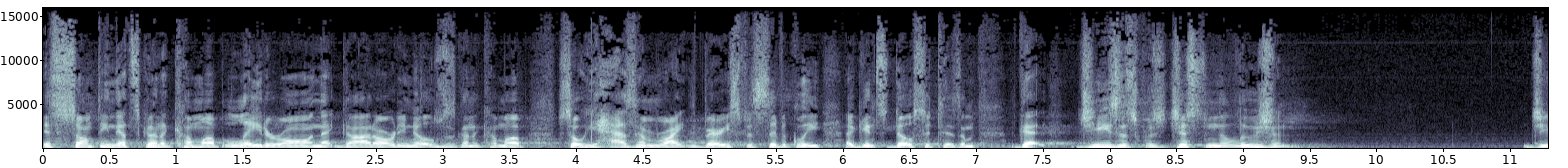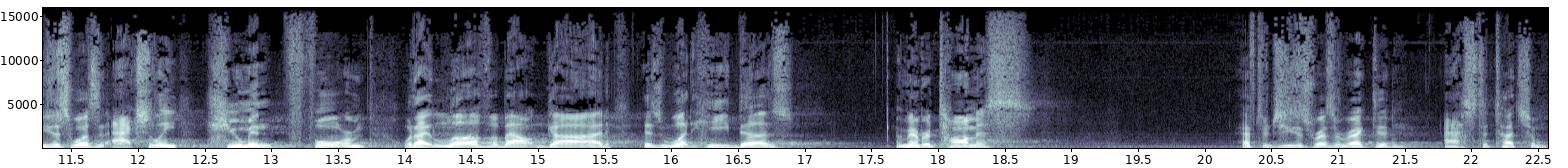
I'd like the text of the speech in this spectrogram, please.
is something that's going to come up later on that God already knows is going to come up. So, he has him write very specifically against Docetism that Jesus was just an illusion. Jesus wasn't actually human form. What I love about God is what he does. Remember Thomas? After Jesus resurrected, asked to touch him?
